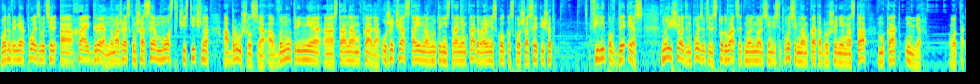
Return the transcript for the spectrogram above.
Вот, например, пользователь Хай Грен на Можайском шоссе мост частично обрушился. А внутренняя а, сторона МКАДа. Уже час стоим на внутренней стороне МКАДа в районе Сколковского шоссе, пишет Филиппов ДС. Ну, еще один пользователь 120 0078 на МКАД обрушение моста. МКАД умер. Вот так.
